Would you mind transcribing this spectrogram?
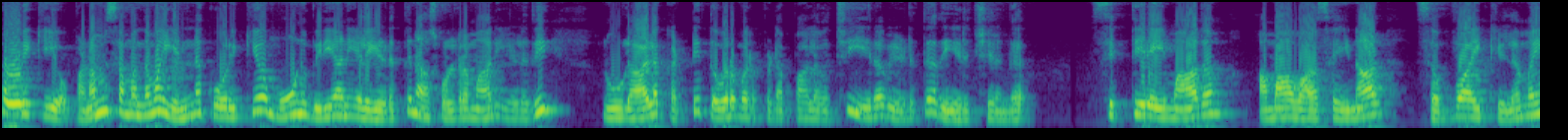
கோரிக்கையோ பணம் சம்பந்தமா என்ன கோரிக்கையோ மூணு பிரியாணிகளை எடுத்து நான் சொல்ற மாதிரி எழுதி நூலால கட்டி துவரம்பருப்பு டப்பால வச்சு இரவு எடுத்து அதை எரிச்சிருங்க. சித்திரை மாதம் அமாவாசை நாள் செவ்வாய்க்கிழமை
